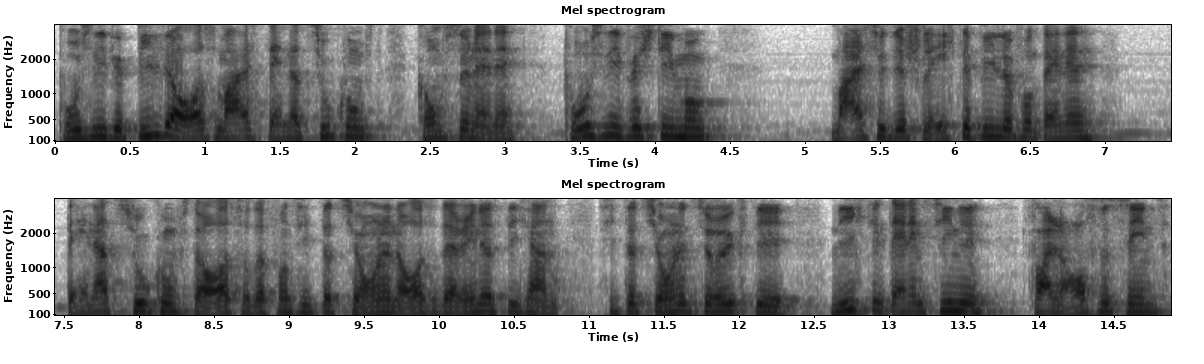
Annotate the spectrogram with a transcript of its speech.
positive Bilder ausmalst deiner Zukunft, kommst du in eine positive Stimmung. Malst du dir schlechte Bilder von deiner, deiner Zukunft aus oder von Situationen aus oder erinnerst dich an Situationen zurück, die nicht in deinem Sinne verlaufen sind,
